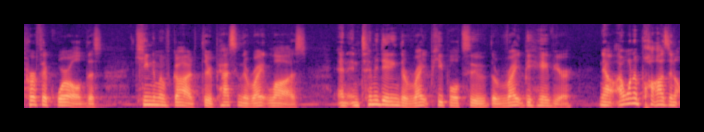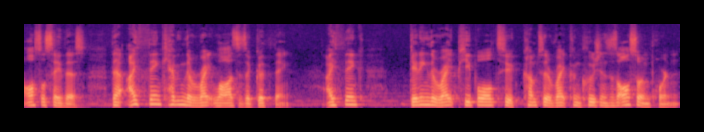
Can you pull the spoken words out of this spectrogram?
perfect world, this kingdom of God, through passing the right laws and intimidating the right people to the right behavior. Now, I want to pause and also say this that I think having the right laws is a good thing. I think getting the right people to come to the right conclusions is also important.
